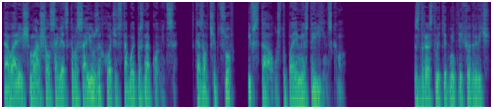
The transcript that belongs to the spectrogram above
товарищ маршал Советского Союза хочет с тобой познакомиться», сказал Чепцов и встал, уступая место Ильинскому. «Здравствуйте, Дмитрий Федорович»,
